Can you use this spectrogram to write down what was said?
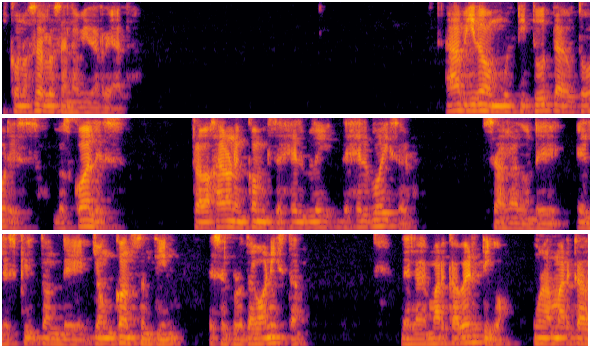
y conocerlos en la vida real. Ha habido multitud de autores, los cuales trabajaron en cómics de, Hellblazer, saga donde, el, donde John Constantine es el protagonista de la marca Vértigo, una marca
